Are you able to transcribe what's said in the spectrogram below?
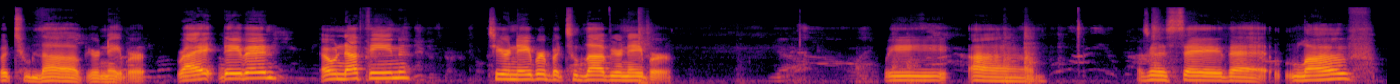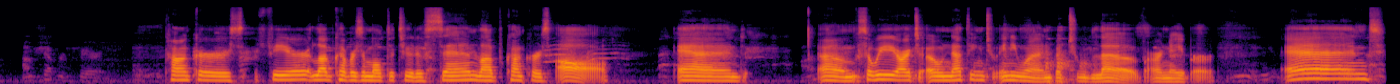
but to love your neighbor. Right, David? Owe nothing to your neighbor but to love your neighbor. We, uh, I was going to say that love conquers fear. Love covers a multitude of sin. Love conquers all. And um, so we are to owe nothing to anyone but to love our neighbor. And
